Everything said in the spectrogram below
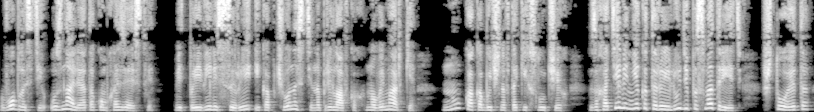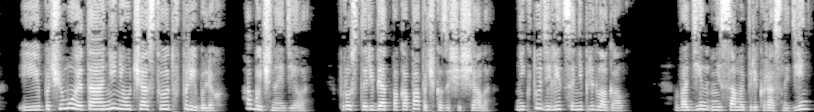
В области узнали о таком хозяйстве – ведь появились сыры и копчености на прилавках новой марки. Ну, как обычно в таких случаях, захотели некоторые люди посмотреть, что это и почему это они не участвуют в прибылях. Обычное дело. Просто ребят пока папочка защищала. Никто делиться не предлагал. В один не самый прекрасный день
